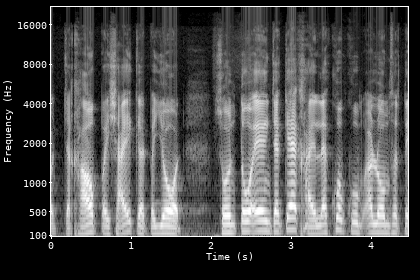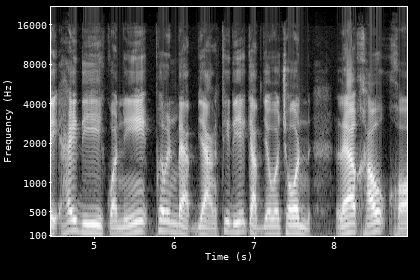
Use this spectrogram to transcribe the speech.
ชน์จะเขาไปใช้ให้เกิดประโยชน์ ส่วนตัวเองจะแก้ไขและควบคุมอารมณ์สติให้ดีกว่านี้เพื่อเป็นแบบอย่างที่ดีให้กับเยาวชน แล้วเขาขอ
